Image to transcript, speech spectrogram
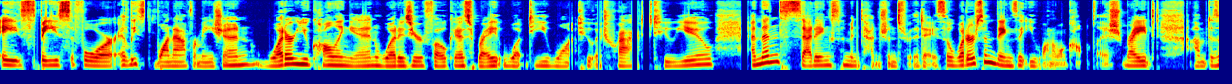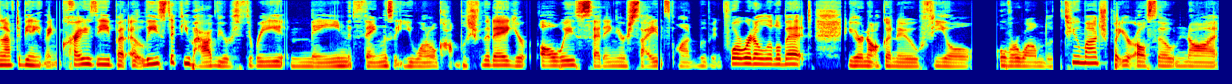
a space for at least one affirmation. What are you calling in? What is your focus, right? What do you want to attract to you? And then setting some intentions for the day. So, what are some things that you want to accomplish, right? Um, doesn't have to be anything crazy, but at least if you have your three main things that you want to accomplish for the day, you're always setting your sights on moving forward a little bit. You're not going to feel overwhelmed with too much, but you're also not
